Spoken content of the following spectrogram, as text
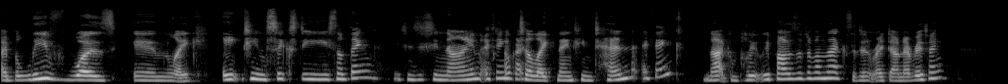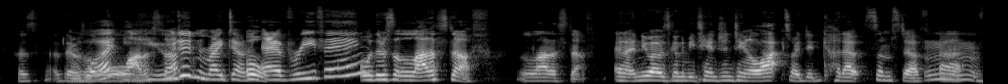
I believe was in like 1860 something, 1869, I think, Okay. till like 1910, I think. Not completely positive on that because I didn't write down everything because there was what? a lot of you stuff. didn't write down Oh. everything? Oh, there's a lot of stuff. A lot of stuff. And I knew I was going to be tangenting a lot, so I did cut out some stuff. Uh, Mhm.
